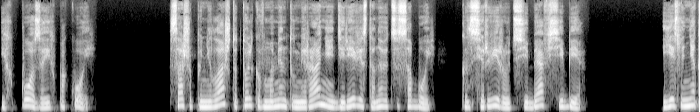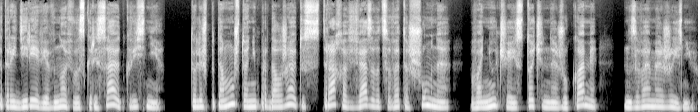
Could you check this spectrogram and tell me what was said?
их поза, их покой. Саша поняла, что только в момент умирания деревья становятся собой, консервируют себя в себе. И если некоторые деревья вновь воскресают к весне, то лишь потому, что они продолжают из страха ввязываться в это шумное, вонючее, источенное жуками, называемое жизнью.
